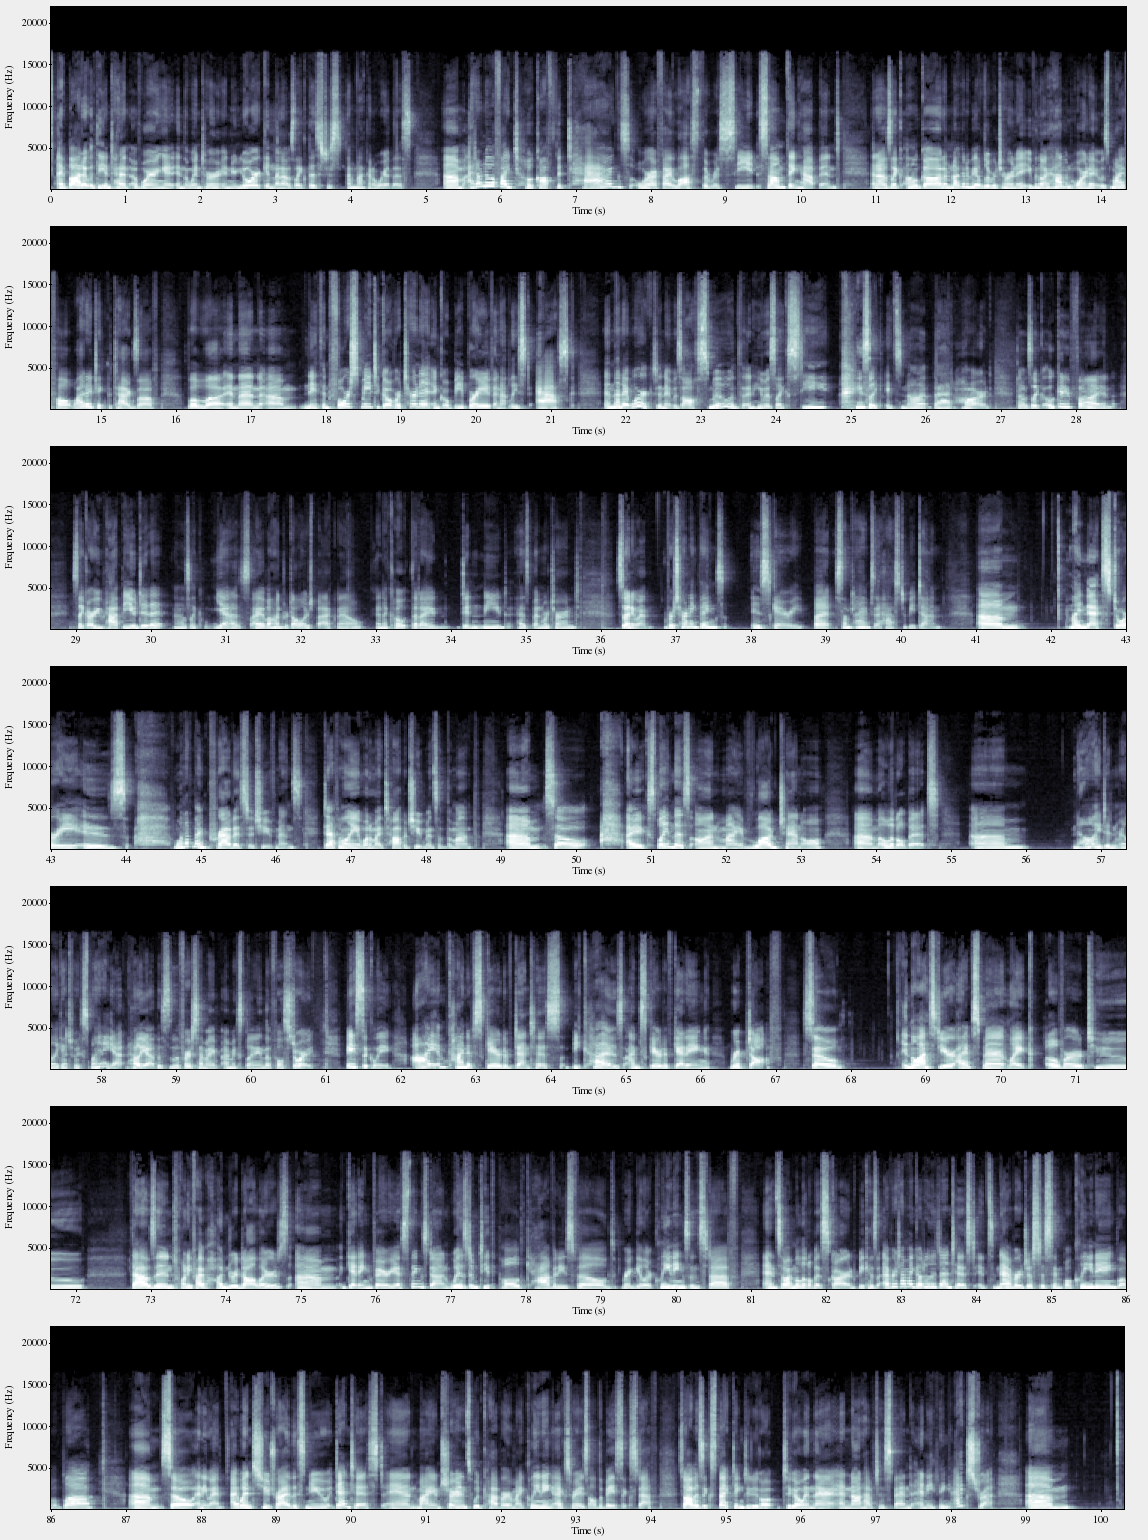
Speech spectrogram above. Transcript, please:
I bought it with the intent of wearing it in the winter in New York, and then I was like, this just, I'm not gonna wear this. Um, I don't know if I took off the tags or if I lost the receipt. Something happened. And I was like, oh God, I'm not gonna be able to return it, even though I haven't worn it. It was my fault. Why did I take the tags off? Blah, blah, blah. And then um, Nathan forced me to go return it and go be brave and at least ask. And then it worked and it was all smooth. And he was like, see? He's like, it's not that hard. And I was like, okay, fine. He's like, Are you happy you did it? And I was like, Yes, I have a $100 back now. And a coat that I didn't need has been returned. So, anyway, returning things is scary, but sometimes it has to be done. Um, my next story is one of my proudest achievements. Definitely one of my top achievements of the month. Um, so I explained this on my vlog channel um, a little bit. Um, no, I didn't really get to explain it yet. Hell yeah, this is the first time I, I'm explaining the full story. Basically, I am kind of scared of dentists because I'm scared of getting ripped off. So in the last year, I have spent like over two thousand twenty five hundred dollars um getting various things done wisdom teeth pulled cavities filled regular cleanings and stuff and so i'm a little bit scarred because every time i go to the dentist it's never just a simple cleaning blah blah blah um, so anyway, I went to try this new dentist, and my insurance would cover my cleaning, X-rays, all the basic stuff. So I was expecting to go to go in there and not have to spend anything extra. Um,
